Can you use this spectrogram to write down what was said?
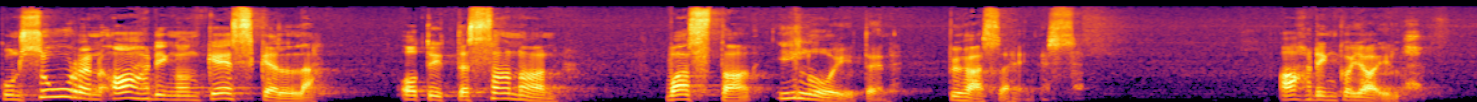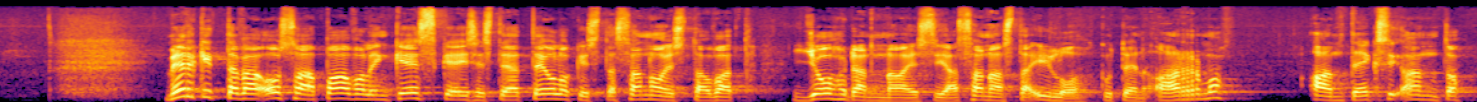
kun suuren ahdingon keskellä otitte sanan vastaan iloiten pyhässä hengessä. Ahdinko ja ilo. Merkittävä osa Paavalin keskeisistä ja teologista sanoista ovat johdannaisia sanasta ilo, kuten armo, anteeksi anto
